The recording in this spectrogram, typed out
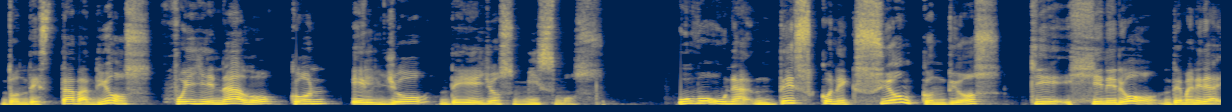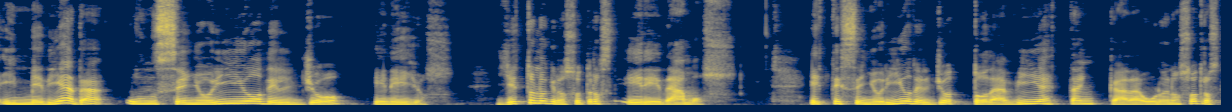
donde estaba Dios fue llenado con el yo de ellos mismos. Hubo una desconexión con Dios que generó de manera inmediata un señorío del yo en ellos. Y esto es lo que nosotros heredamos. Este señorío del yo todavía está en cada uno de nosotros.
